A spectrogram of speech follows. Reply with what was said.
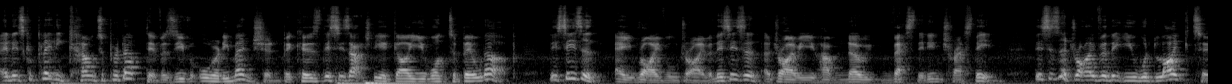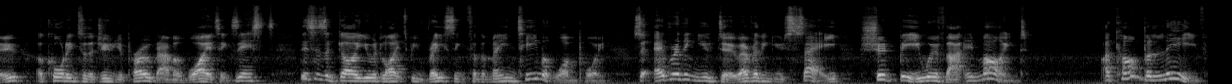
and it's completely counterproductive, as you've already mentioned, because this is actually a guy you want to build up. This isn't a rival driver. This isn't a driver you have no vested interest in. This is a driver that you would like to, according to the junior program and why it exists. This is a guy you would like to be racing for the main team at one point. So everything you do, everything you say, should be with that in mind. I can't believe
